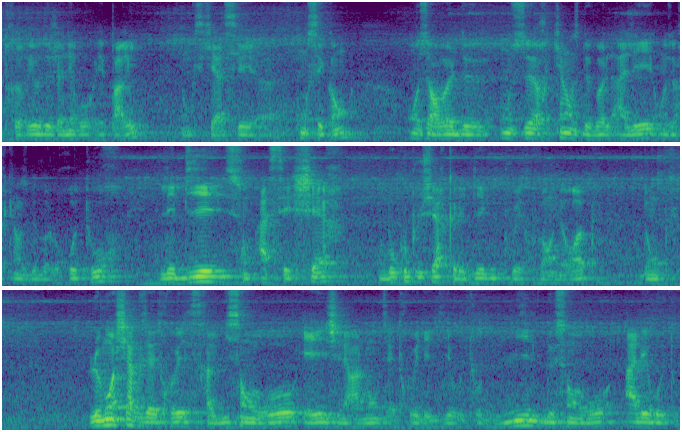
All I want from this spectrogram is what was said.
entre Rio de Janeiro et Paris, donc ce qui est assez euh, conséquent. 11h, de, 11h15 de vol aller, 11h15 de vol retour. Les billets sont assez chers, beaucoup plus chers que les billets que vous pouvez trouver en Europe. Le moins cher que vous allez trouver, ce sera 800 euros et généralement vous allez trouver des billets autour de 1200 euros aller-retour.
